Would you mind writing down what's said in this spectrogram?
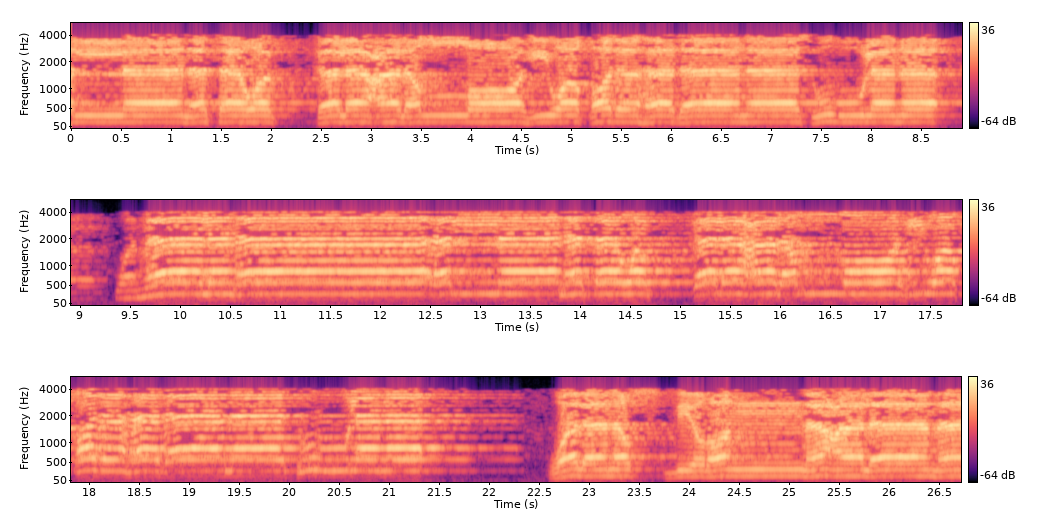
ألا نتوكل على الله وقد هدانا سبلنا. وما لنا وَلَنَصْبِرَنَّ عَلَى مَا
